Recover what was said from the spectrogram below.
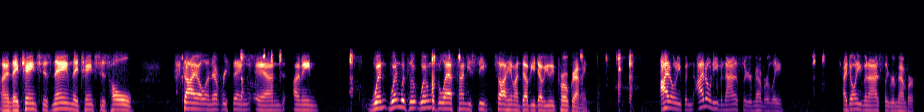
I mean, they changed his name, they changed his whole style and everything. And I mean, when when was the when was the last time you see, saw him on WWE programming? I don't even I don't even honestly remember Lee. I don't even honestly remember.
